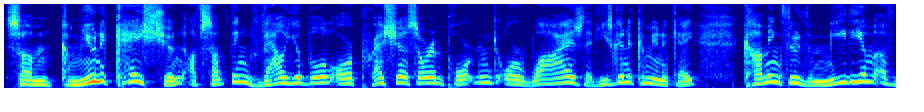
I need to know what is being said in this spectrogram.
some communication of something valuable or precious or important or wise that he's going to communicate, coming through the medium of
